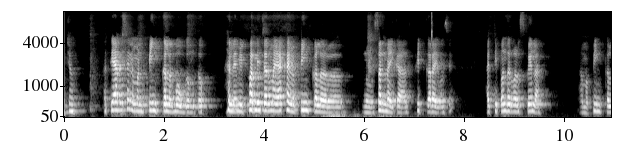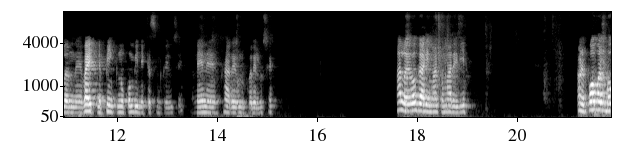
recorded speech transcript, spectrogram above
જો. અત્યારે છે ને મને પિંક કલર બહુ ગમતો. એટલે મેં ફર્નિચરમાં આખા પિંક કલરનું સનમાઇકા ફિટ કરાયો છે. આજથી પંદર વર્ષ પહેલા. આમાં પિંક કલર ને વ્હાઇટ ને પિંકનું કોમ્બિનેશન કર્યું છે. અને એને સારું ઓલું કરેલું છે. હાલો એ વગાહી માટો મારે રહીએ અને પવન બહુ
